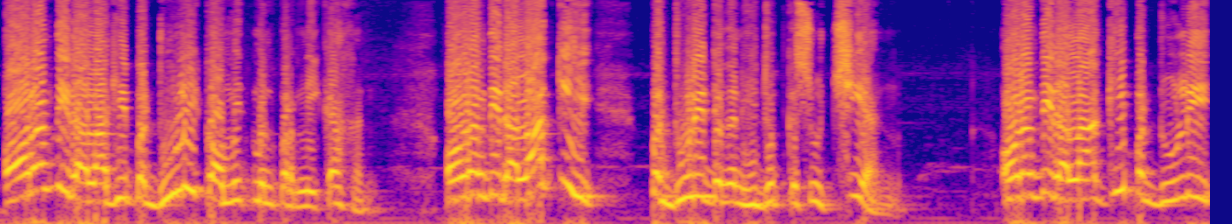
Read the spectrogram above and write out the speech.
Orang tidak lagi peduli komitmen pernikahan. Orang tidak lagi peduli dengan hidup kesucian orang tidak lagi peduli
